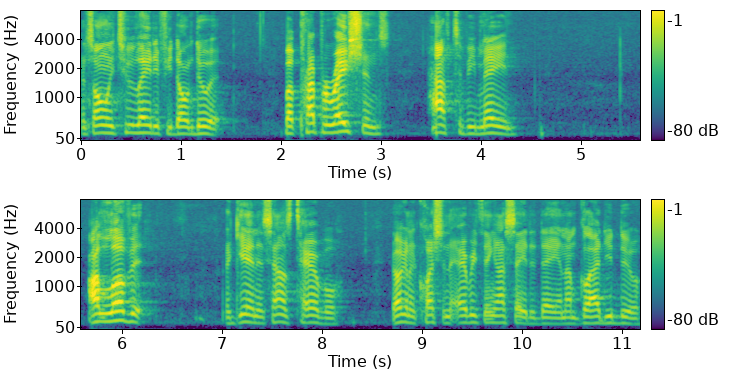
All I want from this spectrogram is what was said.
It's only too late if you don't do it. But preparations have to be made. I love it. Again, it sounds terrible. Y'all gonna question everything I say today, and I'm glad you do.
